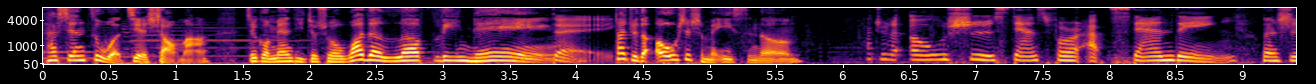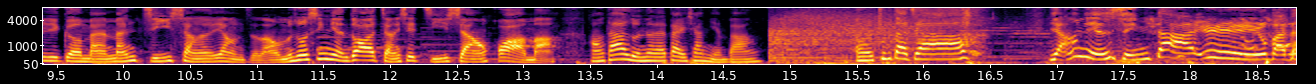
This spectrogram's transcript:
她先自我介绍嘛，结果 Mandy 就说 What a lovely name。对，她觉得 O 是什么意思呢？她觉得 O 是 stands for outstanding，算是一个蛮蛮吉祥的样子啦。我们说新年都要讲一些吉祥话嘛。好，大家轮流来拜一下年吧。呃，祝大家。羊年行大运，我把它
